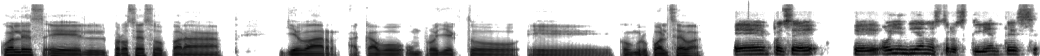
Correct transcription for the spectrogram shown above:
¿Cuál es el proceso para llevar a cabo un proyecto eh, con Grupo Alceba? Eh, pues eh, eh, hoy en día nuestros clientes,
